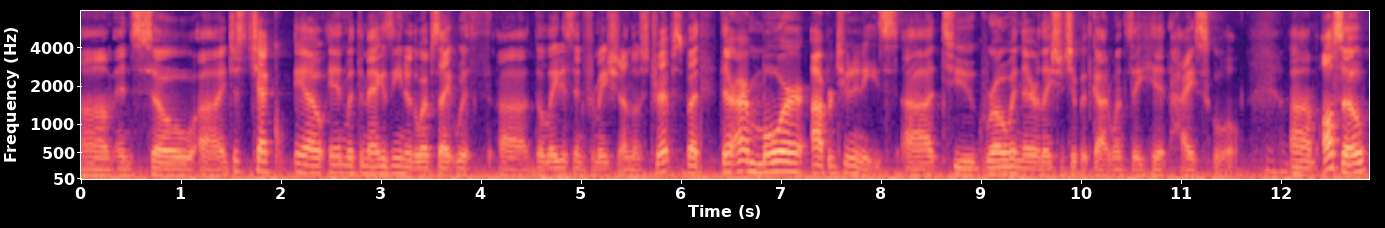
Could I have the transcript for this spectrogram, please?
Um, and so uh, just check you know, in with the magazine or the website with uh, the latest information on those trips. But there are more opportunities uh, to grow in their relationship with God once they hit high school. Um, also,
